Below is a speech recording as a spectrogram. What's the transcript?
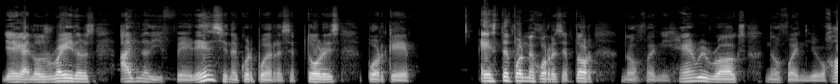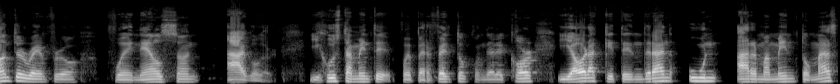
llega a los Raiders, hay una diferencia en el cuerpo de receptores porque este fue el mejor receptor, no fue ni Henry Rocks, no fue ni Hunter Renfro, fue Nelson Aguilar. Y justamente fue perfecto con Derek Carr. Y ahora que tendrán un armamento más,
